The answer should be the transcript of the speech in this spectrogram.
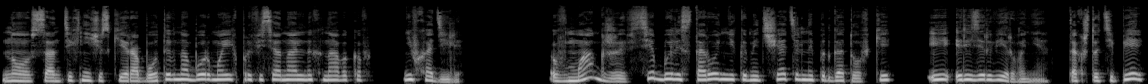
но сантехнические работы в набор моих профессиональных навыков не входили. В МАГ же все были сторонниками тщательной подготовки и резервирования, так что теперь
